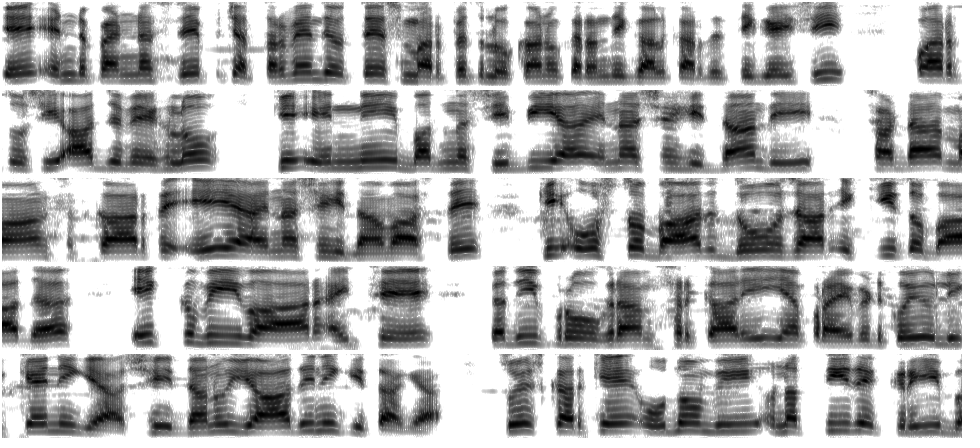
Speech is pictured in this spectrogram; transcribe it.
ਇਹ ਇੰਡੀਪੈਂਡੈਂਸ ਡੇ 75ਵੇਂ ਦੇ ਉੱਤੇ ਸਮਰਪਿਤ ਲੋਕਾਂ ਨੂੰ ਕਰਨ ਦੀ ਗੱਲ ਕਰ ਦਿੱਤੀ ਗਈ ਸੀ। ਪਰ ਤੁਸੀਂ ਅੱਜ ਵੇਖ ਲਓ ਕਿ ਇੰਨੀ ਬਦਨਸੀਬੀ ਆ ਇਹਨਾਂ ਸ਼ਹੀਦਾਂ ਦੀ, ਸਾਡਾ ਮਾਣ ਸਤਿਕਾਰ ਤੇ ਇਹ ਆ ਇਹਨਾਂ ਸ਼ਹੀਦਾਂ ਵਾਸਤੇ ਕਿ ਉਸ ਤੋਂ ਬਾਅਦ 2021 ਤੋਂ ਬਾਅਦ ਇੱਕ ਵੀ ਵਾਰ ਇੱਥੇ ਕਦੀ ਪ੍ਰੋਗਰਾਮ ਸਰਕਾਰੀ ਜਾਂ ਪ੍ਰਾਈਵੇਟ ਕੋਈ ਉਲੀਕਿਆ ਨਹੀਂ ਗਿਆ, ਸ਼ਹੀਦਾਂ ਨੂੰ ਯਾਦ ਹੀ ਨਹੀਂ ਕੀਤਾ ਗਿਆ। ਸੋ ਇਸ ਕਰਕੇ ਉਦੋਂ ਵੀ 29 ਦੇ ਕਰੀਬ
